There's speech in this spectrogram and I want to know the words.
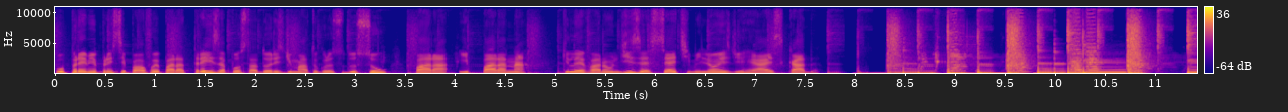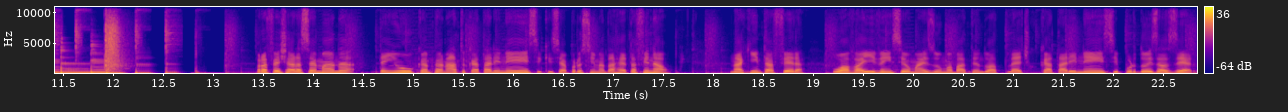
O prêmio principal foi para três apostadores de Mato Grosso do Sul, Pará e Paraná, que levaram 17 milhões de reais cada. Para fechar a semana, tem o Campeonato Catarinense, que se aproxima da reta final. Na quinta-feira, o Havaí venceu mais uma, batendo o Atlético Catarinense por 2 a 0.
